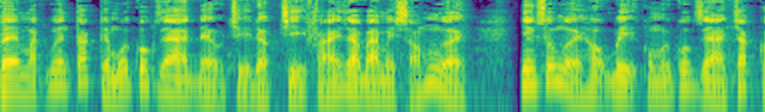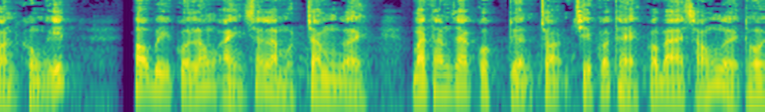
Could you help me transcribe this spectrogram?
Về mặt nguyên tắc thì mỗi quốc gia đều chỉ được chỉ phái ra ba mươi sáu người, nhưng số người hậu bị của mỗi quốc gia chắc còn không ít hậu bị của long ảnh sẽ là một trăm người, mà tham gia cuộc tuyển chọn chỉ có thể có ba, sáu người thôi.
